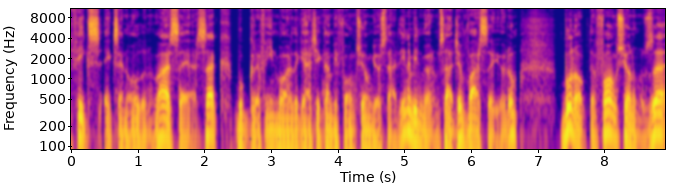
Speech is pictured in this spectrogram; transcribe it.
fx ekseni olduğunu varsayarsak, bu grafiğin bu arada gerçekten bir fonksiyon gösterdiğini bilmiyorum, sadece varsayıyorum. Bu nokta fonksiyonumuza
